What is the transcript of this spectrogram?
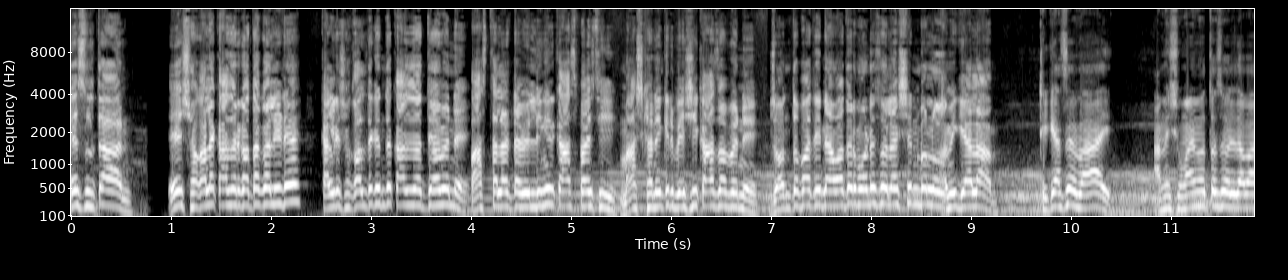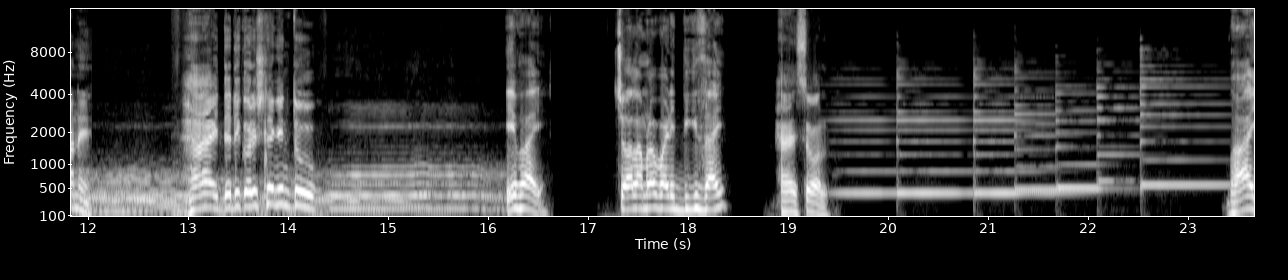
এ সুলতান! এই সকালে কাজের কথা কলি রে? কালকে সকাল থেকে কিন্তু কাজে যেতে হবে না। পাঁচতলা একটা বিল্ডিং এর কাজ পাইছি। মাস খানেকের বেশি কাজ হবে না। যন্ত্রপাতি না আমাদের মনে চলে আসছেন বলো। আমি গেলাম। ঠিক আছে ভাই আমি সময় মতো চলে যাবা নে। হ্যাঁ দেরি করিস না কিন্তু। এ ভাই চল আমরা বাড়ির দিকে যাই। হ্যাঁ চল। ভাই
